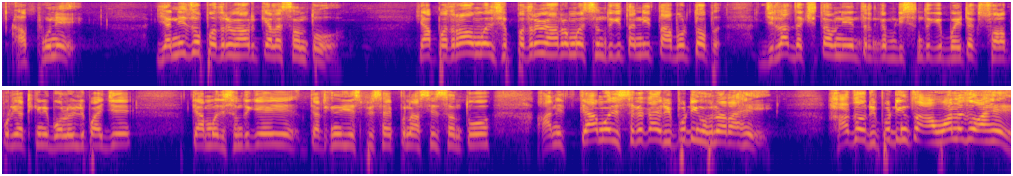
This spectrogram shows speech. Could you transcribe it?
हा पुणे यांनी जो पत्रव्यवहार केला सांगतो या पत्रावामध्ये पत्रव्यवहारामध्ये सांगतो की त्यांनी ताबडतोब जिल्हा दक्षता नियंत्रण कमिटी सांगतो की बैठक सोलापूर या ठिकाणी बोलवली पाहिजे. त्यामध्ये सांगतो की त्या ठिकाणी एस पी साहेब पण असेल सांगतो आणि त्यामध्ये सगळं काय रिपोर्टिंग होणार आहे. हा जो रिपोर्टिंगचा अहवाल जो आहे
